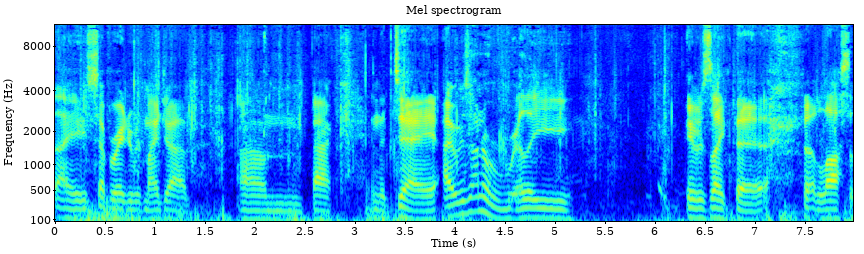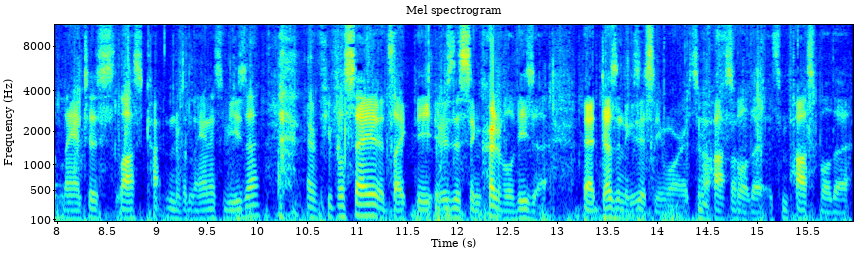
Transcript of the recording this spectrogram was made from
I separated with my job um, back in the day. I was on a really it was like the, the Lost Atlantis, Lost Continent of Atlantis visa. And people say it's like the it was this incredible visa that doesn't exist anymore. It's impossible to it's impossible to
